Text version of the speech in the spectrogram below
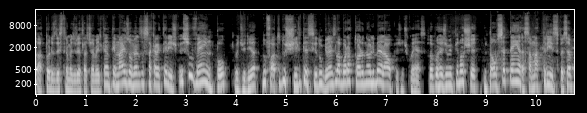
atores da extrema-direita latino-americana têm mais ou menos essa característica. Isso vem um pouco, eu diria, do fato do Chile ter sido o grande laboratório neoliberal que a gente conhece, sobre o regime Pinochet. Então você tem essa matriz, percebe?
